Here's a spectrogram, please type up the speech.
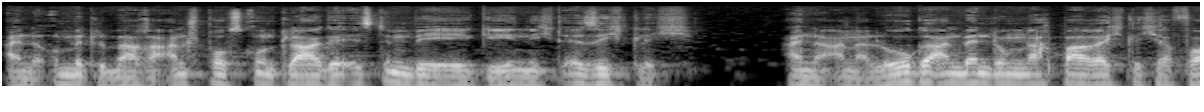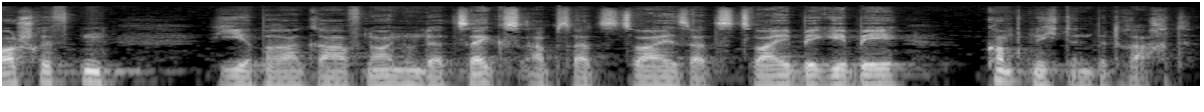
Eine unmittelbare Anspruchsgrundlage ist im BEG nicht ersichtlich. Eine analoge Anwendung nachbarrechtlicher Vorschriften (hier § 906 Abs. 2 Satz 2 BGB) kommt nicht in Betracht.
